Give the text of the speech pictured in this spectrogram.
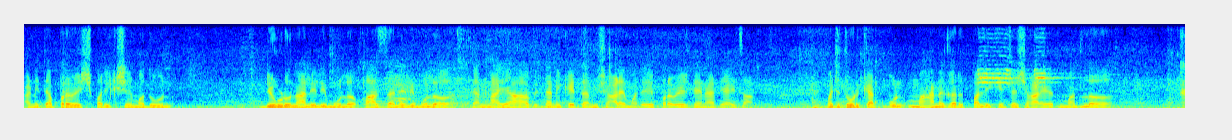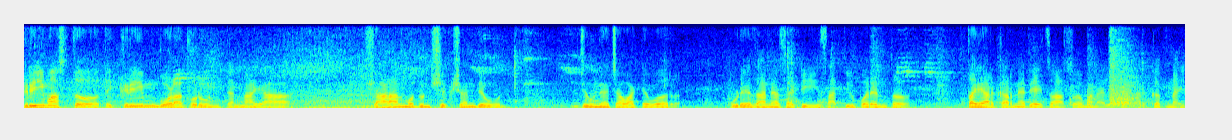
आणि त्या प्रवेश परीक्षेमधून निवडून आलेली मुलं पास झालेली मुलं त्यांना ह्या विद्यानिकेतन शाळेमध्ये प्रवेश देण्यात यायचा. म्हणजे थोडक्यात पुण महानगरपालिकेच्या शाळेमधलं क्रीम असतं ते क्रीम गोळा करून त्यांना ह्या शाळांमधून शिक्षण देऊन जीवनाच्या वाटेवर पुढे जाण्यासाठी सातवीपर्यंत तयार करण्यात यायचं असं म्हणायला काय हरकत नाही.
